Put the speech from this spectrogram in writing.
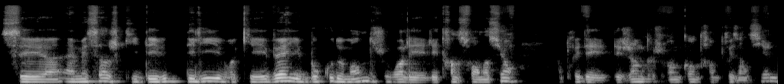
C'est un message qui délivre, qui éveille beaucoup de monde. Je vois les, transformations. Après, des, gens que je rencontre en présentiel,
